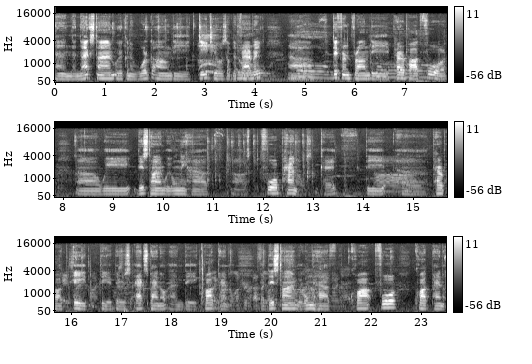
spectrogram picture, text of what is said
and the next time we're gonna work on the details of the fabric uh, different from the PyraPOD 4 uh, we this time we only have uh, four panels okay? The uh, PyraPOD Okay, 8 the, there's X panel and the quad panel. but this time we only have quad, four quad panels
